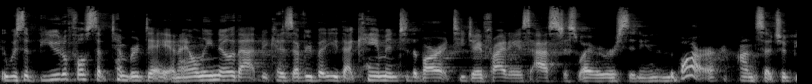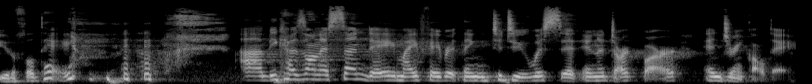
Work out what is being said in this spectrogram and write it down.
it was a beautiful September day, and I only know that because everybody that came into the bar at TJ Fridays asked us why we were sitting in the bar on such a beautiful day. um, because on a Sunday, my favorite thing to do was sit in a dark bar and drink all day.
